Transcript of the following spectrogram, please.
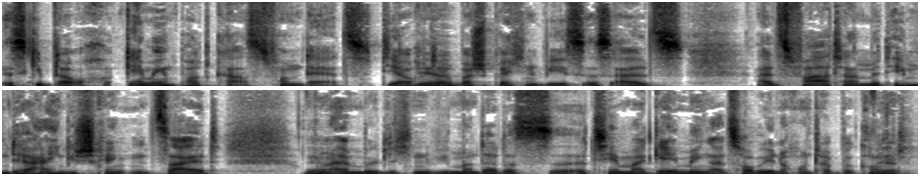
Es gibt auch Gaming-Podcasts von Dads, die auch Ja. darüber sprechen, wie es ist als, als Vater mit eben der eingeschränkten Zeit und Ja. allem möglichen, wie man da das äh, Thema Gaming als Hobby noch unterbekommt.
